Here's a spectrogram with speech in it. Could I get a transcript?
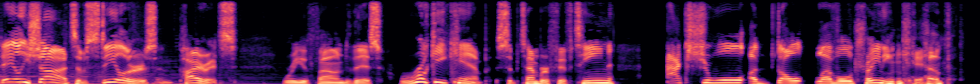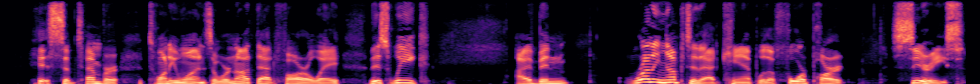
daily shots of Steelers and Pirates where you found this rookie camp September 15 actual adult level training camp is September 21. So we're not that far away. This week, I've been running up to that camp with a four part series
